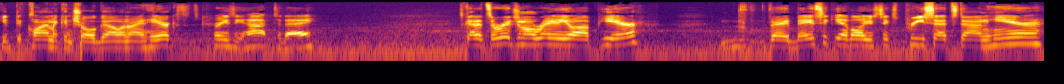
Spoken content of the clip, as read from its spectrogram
Get the climate control going right here because it's crazy hot today. It's got its original radio up here very basic. You have all your six presets down here.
